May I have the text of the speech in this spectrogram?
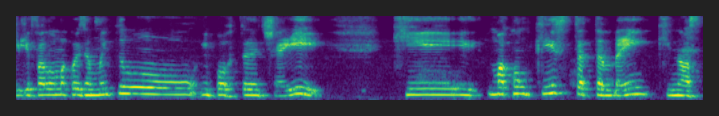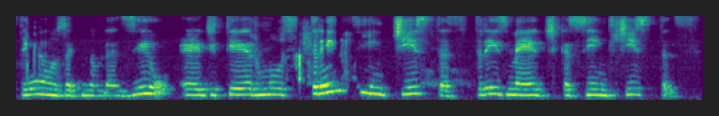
que ele falou uma coisa muito importante aí, que uma conquista também que nós temos aqui no Brasil é de termos três cientistas, três médicas cientistas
